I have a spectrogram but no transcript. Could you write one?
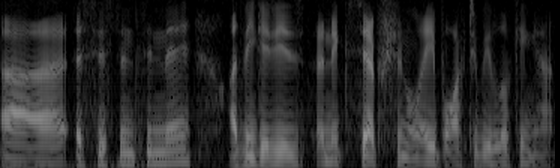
uh, assistance in there, I think it is an exceptional e-bike to be looking at.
